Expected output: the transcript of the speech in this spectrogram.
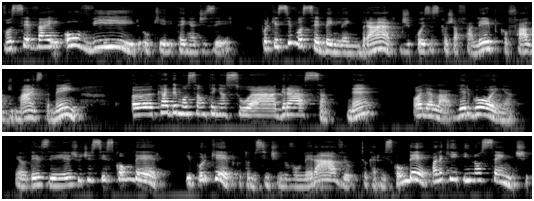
Você vai ouvir o que ele tem a dizer. Porque se você bem lembrar de coisas que eu já falei, porque eu falo demais também, uh, cada emoção tem a sua graça, né? Olha lá, vergonha é o desejo de se esconder. E por quê? Porque eu estou me sentindo vulnerável, então eu quero me esconder. Olha que inocente,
